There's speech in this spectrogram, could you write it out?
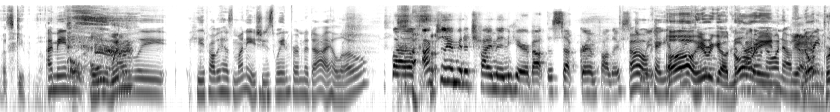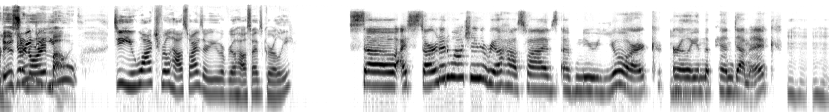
let's keep it moving. I mean, Oh, he oh, probably he probably has money. She's just waiting for him to die. Hello. Uh, actually, I'm going to chime in here about the step grandfather situation. Oh, okay. yeah, Oh, please here we go. go. 'cause I don't know enough. Yeah, Noreen, producer Noreen, Noreen do you, do you watch Real Housewives? Are you a Real Housewives girly? So I started watching The Real Housewives of New York early in mm-hmm. the pandemic. Mm-hmm, mm-hmm,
